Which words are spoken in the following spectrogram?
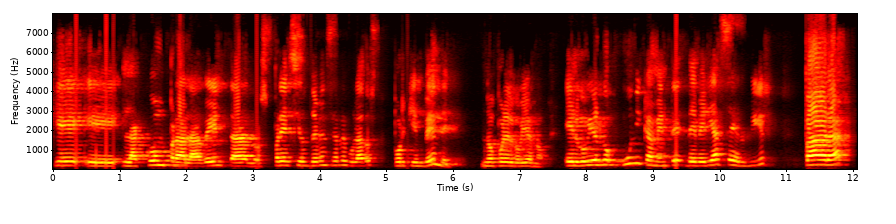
Que eh, la compra, la venta, los precios deben ser regulados por quien vende, no por el gobierno. El gobierno únicamente debería servir para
